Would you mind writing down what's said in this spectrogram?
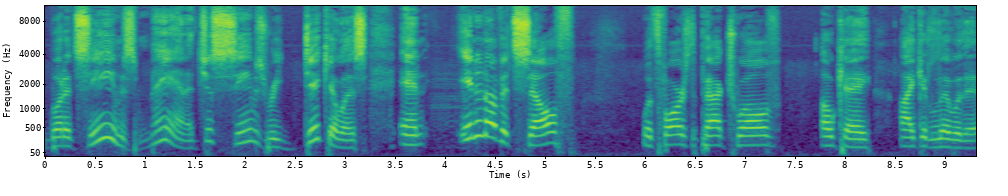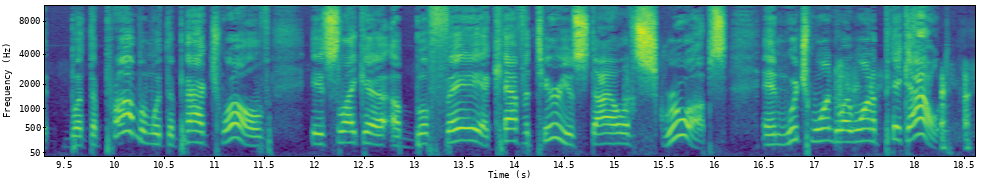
But it seems, man, it just seems ridiculous. And in and of itself, as far as the Pac 12, okay, I could live with it. But the problem with the Pac 12, it's like a, a, buffet, a cafeteria style of screw ups. And which one do I want to pick out?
